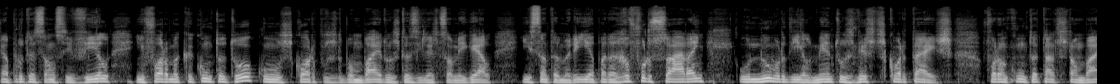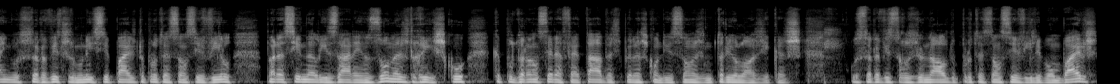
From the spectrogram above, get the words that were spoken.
a Proteção Civil informa que contatou com os corpos de bombeiros das Ilhas de São Miguel e Santa Maria para reforçarem o número de elementos nestes quartéis. Foram contatados também os serviços municipais de proteção civil para sinalizarem zonas de risco que poderão ser afetadas pelas condições meteorológicas. O Serviço Regional de Proteção Civil e Bombeiros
